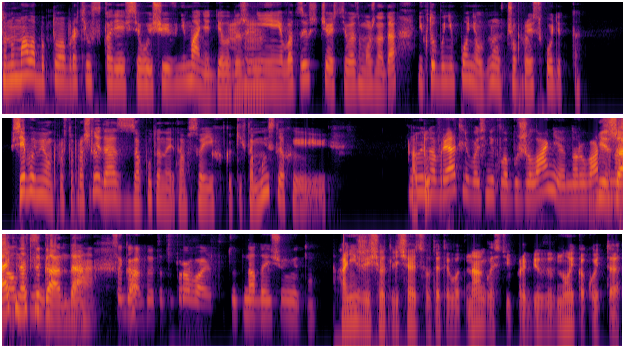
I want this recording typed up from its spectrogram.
ну мало бы кто обратил, скорее всего, еще и внимание. Дело mm-hmm. даже не в отзывчивости, возможно, да, никто бы не понял, ну, что происходит-то. Все бы мимо просто прошли, да, запутанные там в своих каких-то мыслях и ну а и тут... навряд ли возникло бы желание нарываться бежать на, на цыган, да. да. Цыган, ну это ты права, это, тут надо еще это. Они же еще отличаются вот этой вот наглостью и пробивной какой-то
